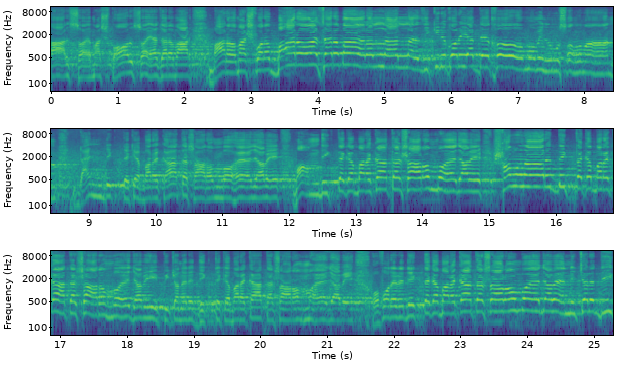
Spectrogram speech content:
বার, ছয় মাস পর, ছয় হাজার বার, বারো মাস পর, বারো হাজার বার আল্লাহ, আল্লাহর জিকির করিয়া দেখো, মমিন মুসলমান। ডাইন দিক থেকে বারকাত আসা আরম্ভ হয়ে যাবে, বাম দিক থেকে বারকাত আসা আরম্ভ হয়ে যাবে। সামনার দিক থেকে বারকাত আসা আরম্ভ হয়ে যাবে। পিছনের দিক থেকে বারকাত আসা আরম্ভ হয়ে যাবে। ওপরের দিক থেকে বারকাত আসা আরম্ভ হয়ে যাবে। নিচের দিক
